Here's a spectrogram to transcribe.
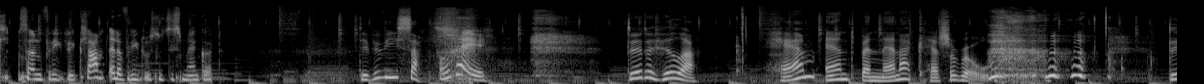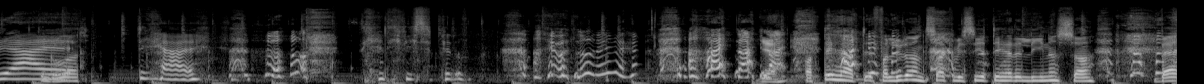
kl- sådan fordi det er klamt, eller fordi du synes, det smager godt? Det vil vise sig. Okay. Det, det hedder Ham and Banana Casserole. det er... Det er en god ret. Det er... Skal jeg lige vise et billede? Ej, hvad lød det? Nej, nej, Ja, nej. og det her, det, for lytteren, så kan vi sige, at det her, det ligner så, hvad,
